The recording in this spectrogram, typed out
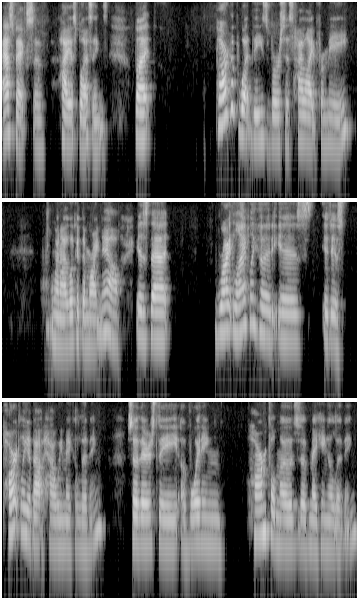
aspects of highest blessings. But part of what these verses highlight for me when I look at them right now is that right livelihood is it is partly about how we make a living. So there's the avoiding harmful modes of making a living,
